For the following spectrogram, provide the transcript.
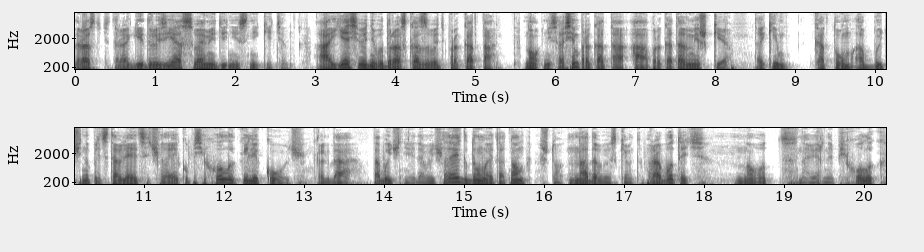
Здравствуйте, дорогие друзья, с вами Денис Никитин. А я сегодня буду рассказывать про кота. Но не совсем про кота, а про кота в мешке. Таким котом обычно представляется человеку психолог или коуч, когда обычный рядовой человек думает о том, что надо бы с кем-то поработать, ну вот, наверное, психолог,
